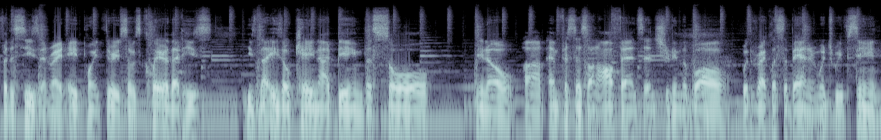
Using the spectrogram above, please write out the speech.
for the season, right? Eight point three. So it's clear that he's he's not he's okay not being the sole you know, um, emphasis on offense and shooting the ball with reckless abandon, which we've seen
